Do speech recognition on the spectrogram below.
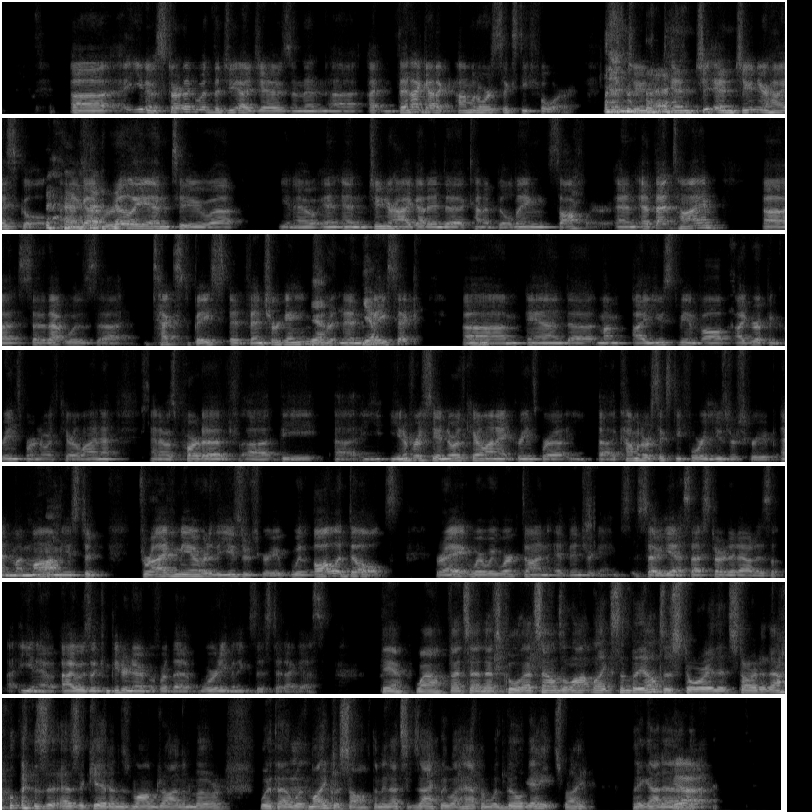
Uh, you know, started with the GI Joes, and then uh, I, then I got a Commodore 64 in, junior, in junior high school, and I got really into uh, you know, and, in junior high, I got into kind of building software, and at that time, uh, so that was uh, text-based adventure games Yeah. written in Yep. BASIC. Um, and uh, my, I used to be involved. I grew up in Greensboro, North Carolina, and I was part of uh, the uh, University of North Carolina at Greensboro uh, Commodore 64 users group. And my mom Wow. used to drive me over to the users group with all adults, right, where we worked on adventure games. So yes, I started out as you know I was a computer nerd before the word even existed. I guess. Yeah. Wow. That's uh, that's cool. That sounds a lot like somebody else's story that started out as a, as a kid and his mom driving him over with uh, with Microsoft. I mean, that's exactly what happened with Bill Gates, right? They got a yeah.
